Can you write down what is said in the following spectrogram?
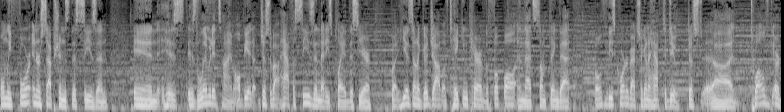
Only four interceptions this season in his his limited time, albeit just about half a season that he's played this year. But he has done a good job of taking care of the football, and that's something that both of these quarterbacks are going to have to do. Just uh, twelve or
